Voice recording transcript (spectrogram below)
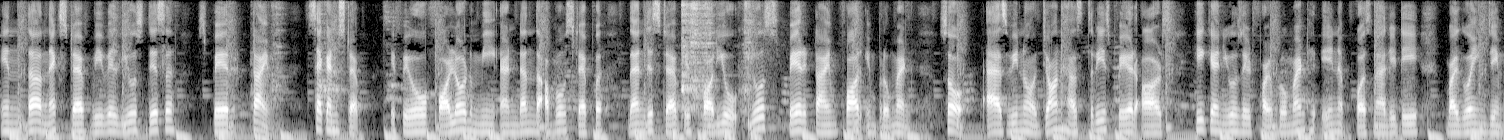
In the next step, we will use this spare time. Second step, if you followed me and done the above step, then this step is for you. Use spare time for improvement. So, as we know, John has 3 spare hours. He can use it for improvement in personality by going gym.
